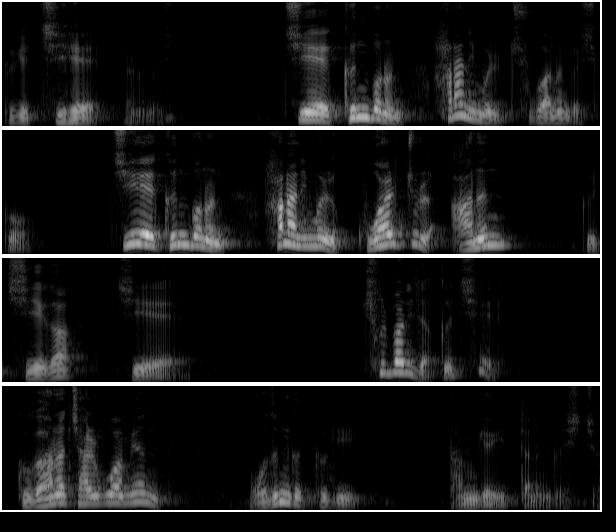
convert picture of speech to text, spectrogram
그게 지혜라는 것이죠. 지혜의 근본은 하나님을 추구하는 것이고 지혜의 근본은 하나님을 구할 줄 아는 그 지혜가 지혜의 출발이자 끝이에요. 그거 하나 잘 구하면 모든 것 거기 담겨 있다는 것이죠.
